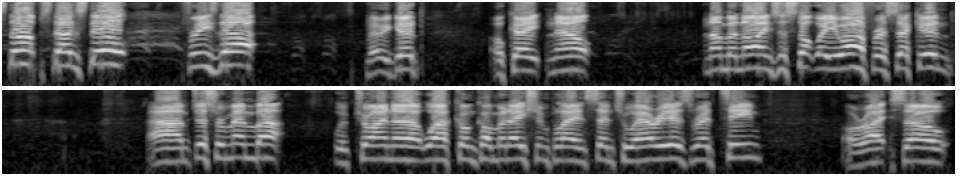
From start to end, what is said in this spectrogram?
stop, stand still. Freeze that. Very good. Okay, now number nine, just stop where you are for a second. Um, just remember, we're trying to work on combination play in central areas, red team. All right, so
